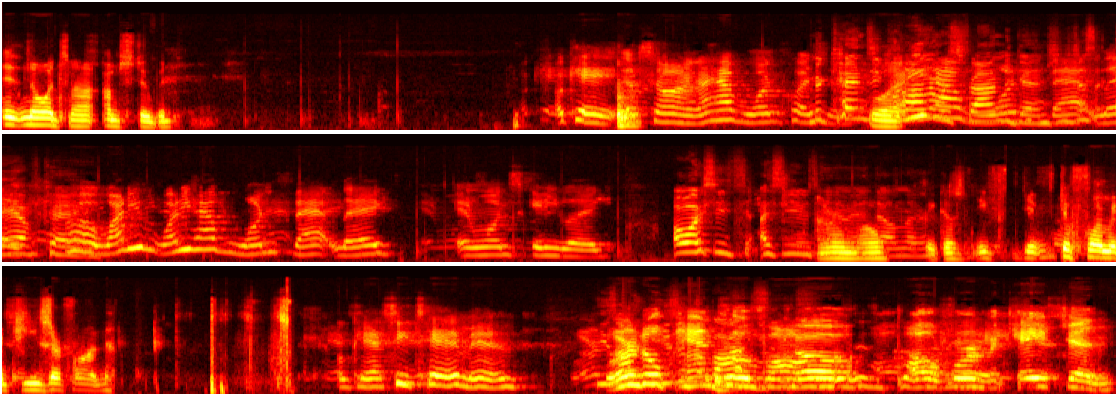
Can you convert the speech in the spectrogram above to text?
It- no, it's not. I'm stupid. Okay, Shawn, I have one question. Mackenzie What? Why do you Connor was have found again. She's just leg? AFK. Oh, why do you why do you have one fat leg and one skinny leg? Oh, I see. I see you, I don't know down there. because def- def- deformities are fun. Okay, I see Tan Man. He's Where like- do he's in the pencils box. go? With his Oh, bald for head. vacation.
